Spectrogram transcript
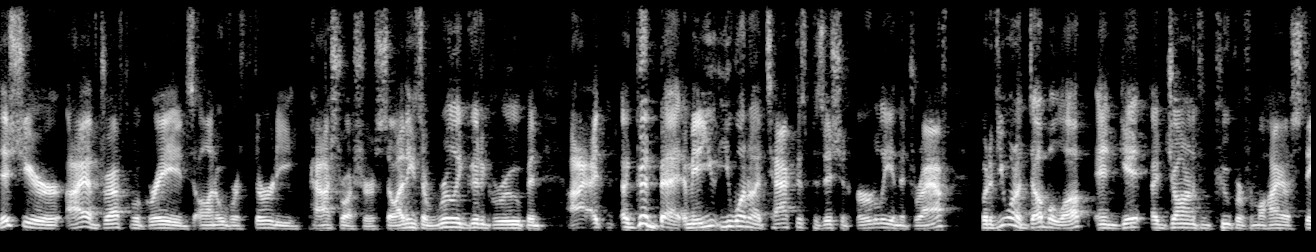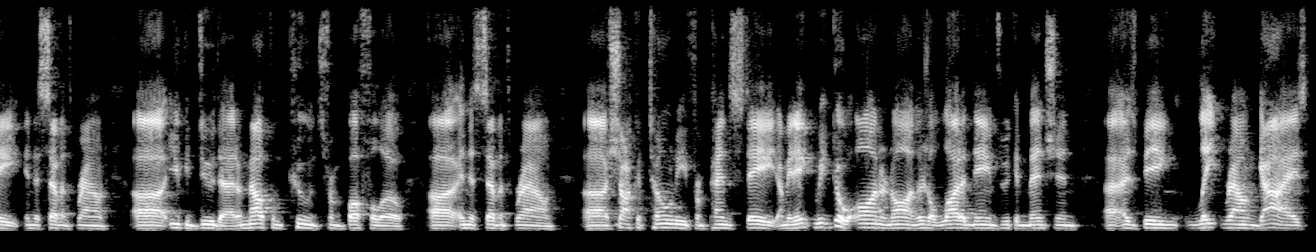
This year, I have draftable grades on over 30 pass rushers. So I think it's a really good group and I, a good bet. I mean, you, you want to attack this position early in the draft, but if you want to double up and get a Jonathan Cooper from Ohio State in the seventh round, uh, you can do that. A Malcolm Koonce from Buffalo uh, in the seventh round. Uh, Shaka Toney from Penn State. I mean, it, we go on and on. There's a lot of names we can mention uh, as being late round guys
